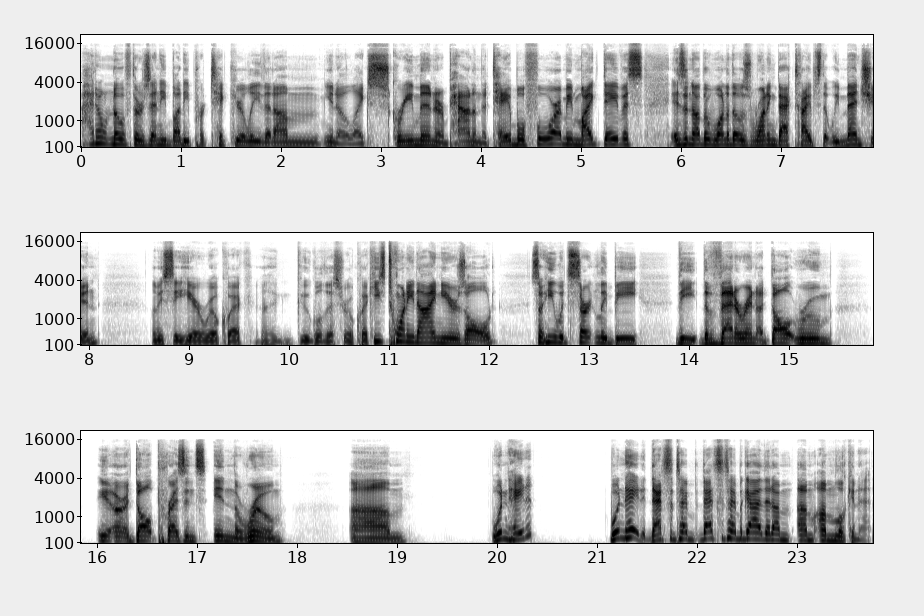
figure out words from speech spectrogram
I don't know if there's anybody particularly that I'm, you know, like screaming or pounding the table for. I mean, Mike Davis is another one of those running back types that we mentioned. Let me see here real quick. Google this real quick. He's 29 years old, so he would certainly be the the veteran adult room or adult presence in the room. Um, wouldn't hate it. Wouldn't hate it. That's the type. That's the type of guy that I'm I'm, I'm looking at.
